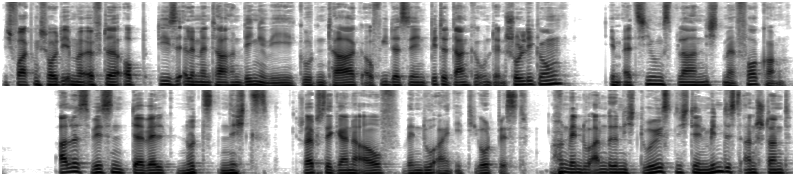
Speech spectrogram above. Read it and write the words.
Ich frage mich heute immer öfter, ob diese elementaren Dinge wie Guten Tag, Auf Wiedersehen, Bitte, Danke und Entschuldigung im Erziehungsplan nicht mehr vorkommen. Alles Wissen der Welt nutzt nichts. Schreib's dir gerne auf, wenn du ein Idiot bist. Und wenn du andere nicht grüßt, nicht den Mindestanstand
